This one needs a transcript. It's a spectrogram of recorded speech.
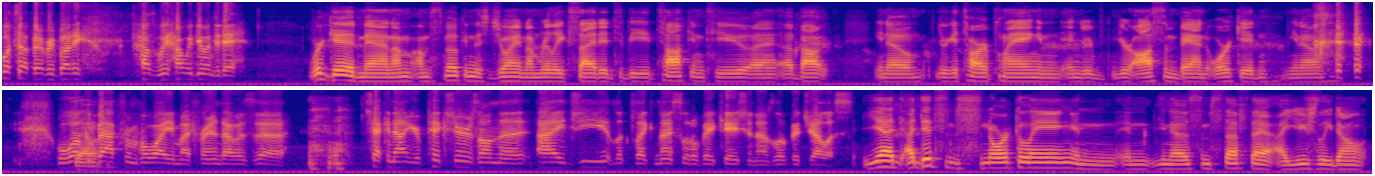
What's up, everybody? How's we how we doing today? We're good, man. I'm I'm smoking this joint, and I'm really excited to be talking to you uh, about, you know, your guitar playing and, and your your awesome band Orchid. You know. well, welcome So- back from Hawaii, my friend. I was uh, checking out your pictures on the IG. It looked like a nice little vacation. I was a little bit jealous. Yeah, I did some snorkeling and and you know some stuff that I usually don't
